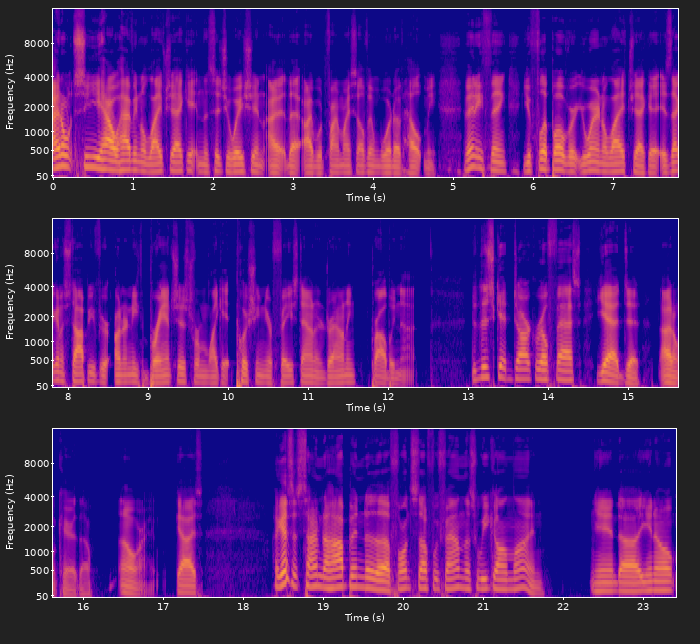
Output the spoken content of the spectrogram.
I don't see how having a life jacket in the situation I, that I would find myself in would have helped me. If anything, you flip over, you're wearing a life jacket. Is that going to stop you if you're underneath branches from like it pushing your face down and drowning? Probably not. Did this get dark real fast? Yeah, it did. I don't care though. All right, guys. I guess it's time to hop into the fun stuff we found this week online. And uh, you know,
